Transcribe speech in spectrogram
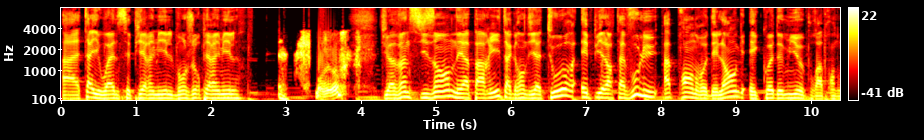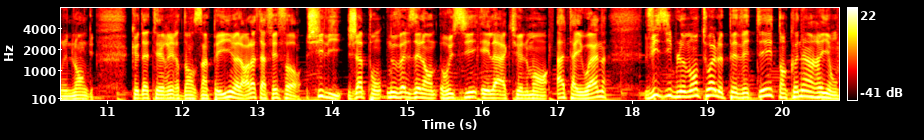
à Taïwan. C'est Pierre-Émile. Bonjour Pierre-Émile. Bonjour. Tu as 26 ans, né à Paris, t'as grandi à Tours, et puis alors t'as voulu apprendre des langues, et quoi de mieux pour apprendre une langue que d'atterrir dans un pays? Alors là, t'as fait fort. Chili, Japon, Nouvelle-Zélande, Russie, et là actuellement à Taïwan. Visiblement, toi, le PVT, t'en connais un rayon.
